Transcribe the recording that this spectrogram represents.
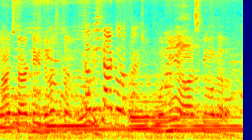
यहाँ स्टार्ट नहीं हुई थी ना उस टाइम कब स्टार्ट हो रखा है। वो नहीं है आज की वगैरह।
